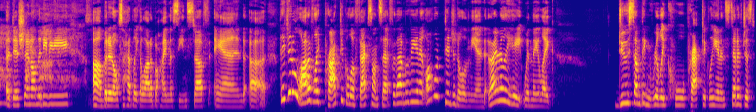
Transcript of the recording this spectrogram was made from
edition on the DVD. Um, but it also had like a lot of behind the scenes stuff and uh, they did a lot of like practical effects on set for that movie and it all looked digital in the end and i really hate when they like do something really cool practically and instead of just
